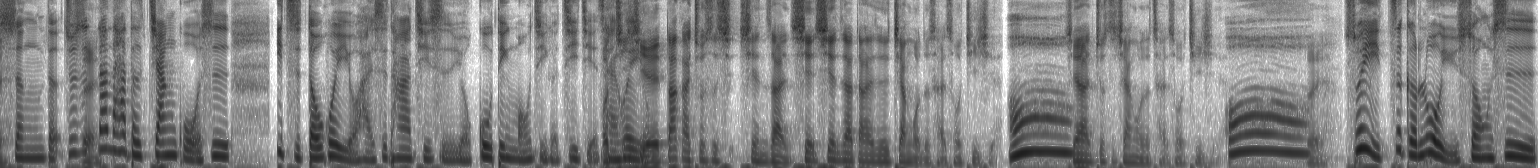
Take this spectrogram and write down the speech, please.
生的，就是对。那它的浆果是一直都会有，还是它其实有固定某几个季节才会有？节大概就是现现在现现在大概就是浆果的采收季节，哦。现在就是浆果的采收季节，哦，对，所以这个落羽松是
